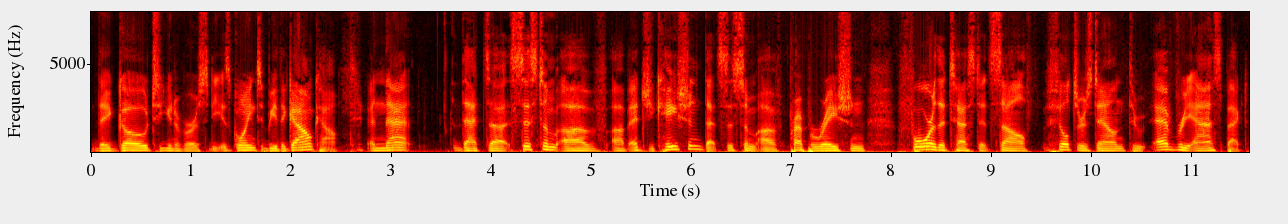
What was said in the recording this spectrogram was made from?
they go to university is going to be the Gaokao, and that that uh, system of, of education, that system of preparation for the test itself filters down through every aspect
